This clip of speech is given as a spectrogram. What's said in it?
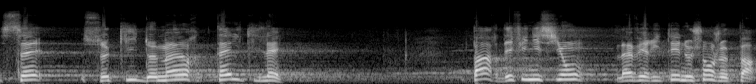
c'est ce qui demeure tel qu'il est. Par définition, la vérité ne change pas.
